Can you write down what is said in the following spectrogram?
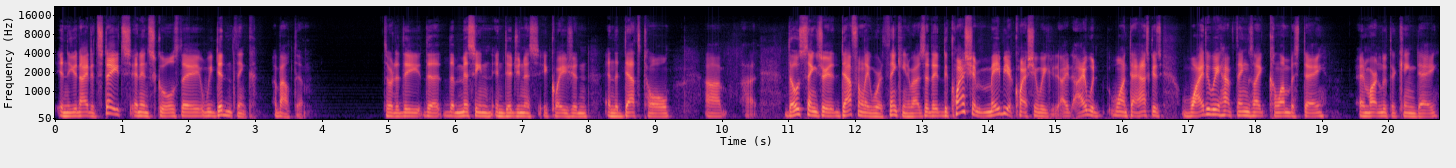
in the United States and in schools they we didn't think about them. Sort of the the the missing indigenous equation and the death toll. Uh, uh, those things are definitely worth thinking about. So the, the question, maybe a question we I, I would want to ask is why do we have things like Columbus Day and Martin Luther King Day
